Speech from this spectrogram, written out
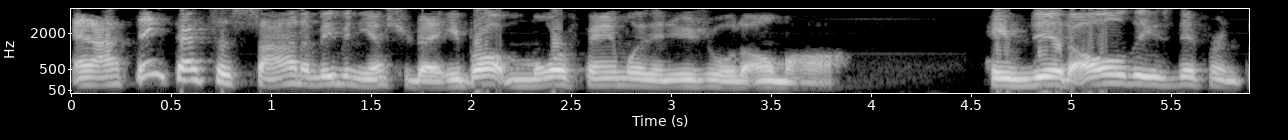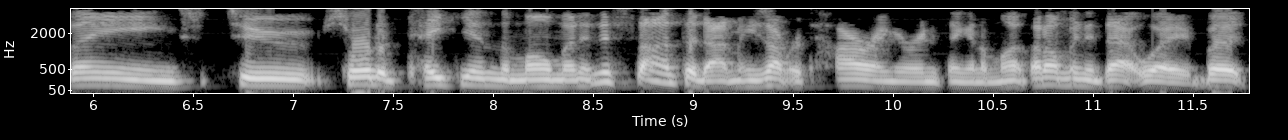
and I think that's a sign of even yesterday. He brought more family than usual to Omaha. He did all these different things to sort of take in the moment, and it's not that I mean he's not retiring or anything in a month. I don't mean it that way, but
